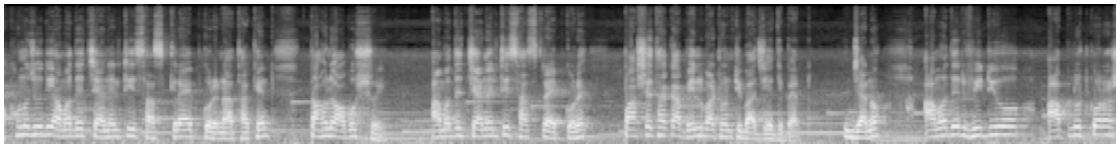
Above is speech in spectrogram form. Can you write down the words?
এখনও যদি আমাদের চ্যানেলটি সাবস্ক্রাইব করে না থাকেন, তাহলে অবশ্যই আমাদের চ্যানেলটি সাবস্ক্রাইব করে পাশে থাকা বেল বাটনটি বাজিয়ে দিবেন, যেন আমাদের ভিডিও আপলোড করার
